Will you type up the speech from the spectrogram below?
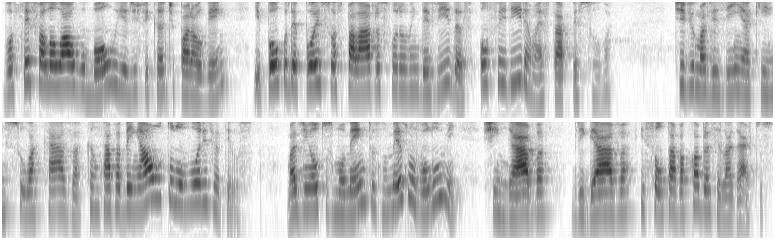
Você falou algo bom e edificante para alguém e pouco depois suas palavras foram indevidas ou feriram esta pessoa. Tive uma vizinha que em sua casa cantava bem alto louvores a Deus, mas em outros momentos, no mesmo volume, xingava, brigava e soltava cobras e lagartos.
